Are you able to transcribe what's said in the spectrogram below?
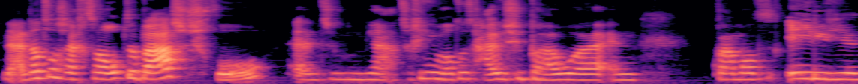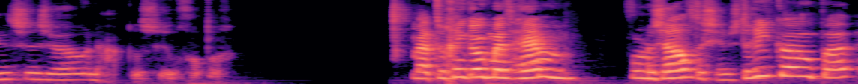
Nou, dat was echt al op de basisschool. En toen, ja, toen gingen we altijd huizen bouwen en kwamen altijd aliens en zo. Nou, dat was heel grappig. Maar toen ging ik ook met hem voor mezelf de Sims 3 kopen.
